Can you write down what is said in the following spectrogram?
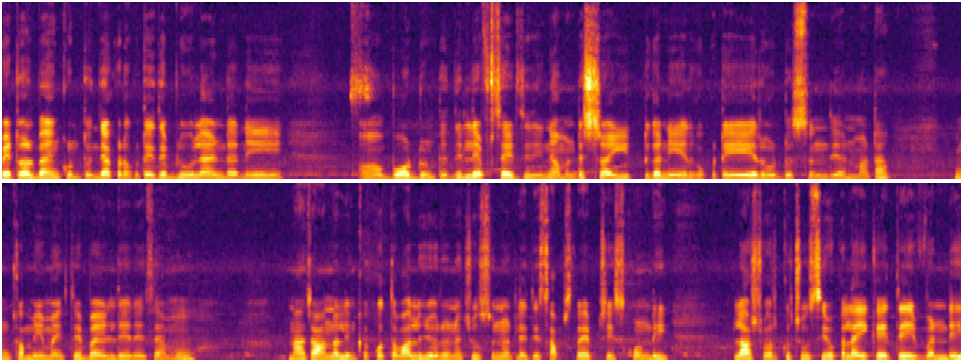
పెట్రోల్ బ్యాంక్ ఉంటుంది. అక్కడ ఒకటైతే బ్లూ ల్యాండ్ అని బోర్డు ఉంటుంది. లెఫ్ట్ సైడ్ తిరిగినామంటే స్ట్రైట్గా నేరుగా ఒకటే రోడ్డు వస్తుంది అనమాట ఇంకా మేమైతే బయలుదేరేసాము. నా ఛానల్ ఇంకా కొత్త వాళ్ళు ఎవరైనా చూస్తున్నట్లయితే సబ్స్క్రైబ్ చేసుకోండి. లాస్ట్ వరకు చూసి ఒక లైక్ అయితే ఇవ్వండి.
